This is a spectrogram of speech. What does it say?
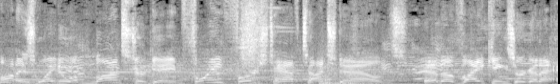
On his way to a monster game. Three first half touchdowns. And the Vikings are going to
